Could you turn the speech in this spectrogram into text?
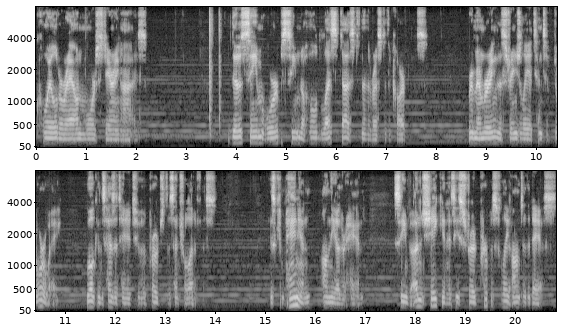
coiled around more staring eyes. Those same orbs seemed to hold less dust than the rest of the carvings. Remembering the strangely attentive doorway, Wilkins hesitated to approach the central edifice. His companion, on the other hand, seemed unshaken as he strode purposefully onto the dais.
